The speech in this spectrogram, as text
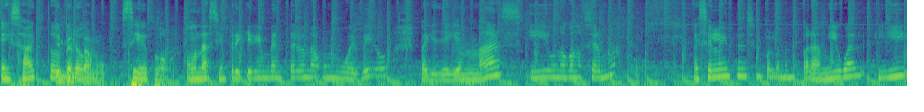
Exacto, inventamos. pero sí, po, una siempre quiere inventar una- un hueveo para que llegue más y uno conocer más. po. Esa es la intención, por lo menos para mí igual, y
